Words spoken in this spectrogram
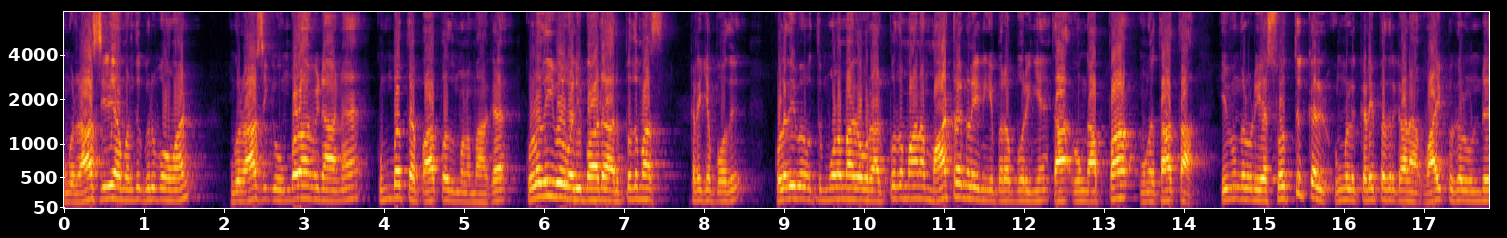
உங்கள் ராசியிலே அமர்ந்து குரு பகவான் உங்கள் ராசிக்கு ஒன்பதாம் வீடான கும்பத்தை பார்ப்பது மூலமாக குலதெய்வ வழிபாடு அற்புதமாக கிடைக்க போகுது குலதெய்வத்து மூலமாக ஒரு அற்புதமான மாற்றங்களை நீங்கள் பெற போகிறீங்க தா உங்கள் அப்பா உங்கள் தாத்தா இவங்களுடைய சொத்துக்கள் உங்களுக்கு கிடைப்பதற்கான வாய்ப்புகள் உண்டு.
